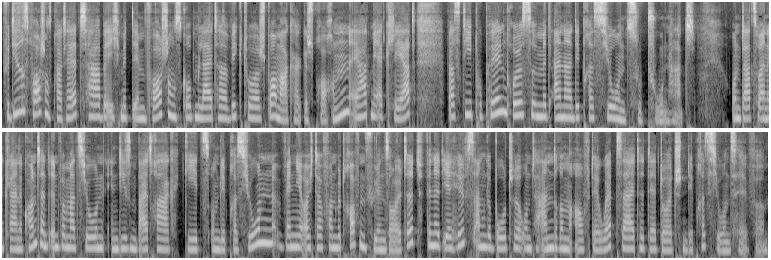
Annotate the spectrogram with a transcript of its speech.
Für dieses Forschungsquartett habe ich mit dem Forschungsgruppenleiter Viktor Spormarker gesprochen. Er hat mir erklärt, was die Pupillengröße mit einer Depression zu tun hat. Und dazu eine kleine Content-Information. In diesem Beitrag geht es um Depressionen. Wenn ihr euch davon betroffen fühlen solltet, findet ihr Hilfsangebote unter anderem auf der Webseite der Deutschen Depressionshilfe.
